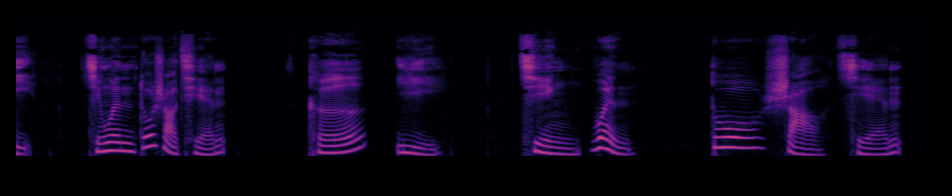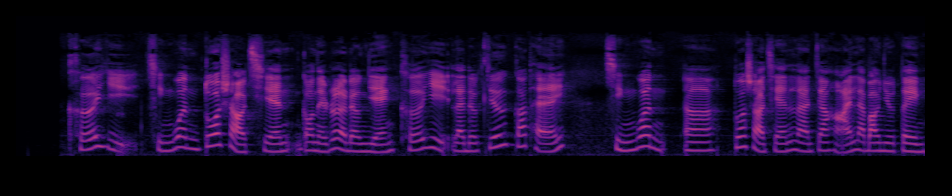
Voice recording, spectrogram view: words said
xin hỏi bao nhiêu tiền có thể xin hỏi bao nhiêu tiền có thể xin hỏi bao nhiêu tiền câu này rất là đơn giản. Có thể là được chứ? Có thể. 请问 uh, 多少钱 là cho hỏi là bao nhiêu tiền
